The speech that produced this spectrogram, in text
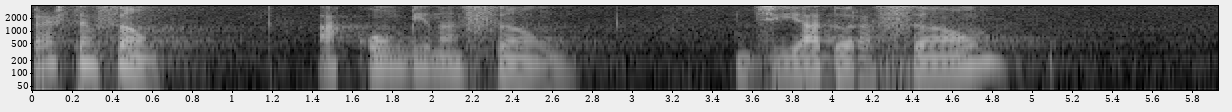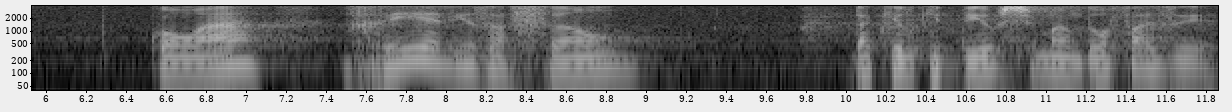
Presta atenção. A combinação de adoração com a realização daquilo que Deus te mandou fazer.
